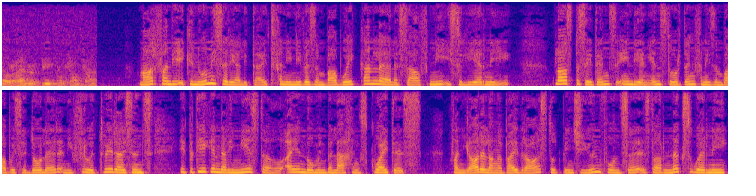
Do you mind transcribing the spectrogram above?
or 100 people sometimes. Maar van die ekonomiese realiteit van die nuwe Zimbabwe kan hulle hulle self nie isoleer nie. Plaasbesettings en die ineenstorting van die Zimbabwese dollar in die vroeë 2000s het beteken dat die meeste hul eiendom en beleggings kwyt is. Van jarelange bydraes tot pensioenfonde is daar niks oor nie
